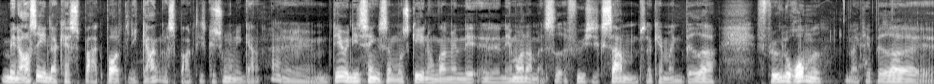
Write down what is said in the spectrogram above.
Men også en, der kan sparke bolden i gang og sparke diskussionen i gang. Ja. Øh, det er jo en af de ting, som måske nogle gange er øh, nemmere, når man sidder fysisk sammen. Så kan man bedre føle rummet. Man kan bedre øh,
